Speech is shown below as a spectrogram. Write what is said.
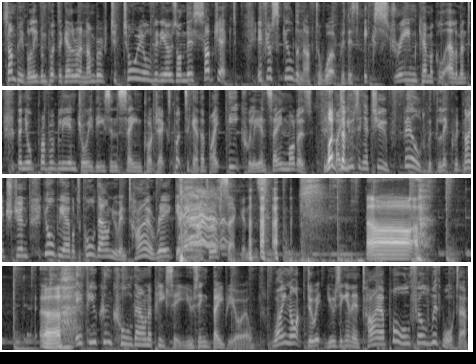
Some people even put together a number of tutorial videos on this subject. If you're skilled enough to work with this extreme chemical element, then you'll probably enjoy these insane projects put together by equally insane modders. What by the- using a tube filled with liquid nitrogen, you'll be able to cool down your entire rig in a matter of seconds. Uh, uh, If you can cool down a PC using baby oil, why not do it using an entire pool filled with water?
